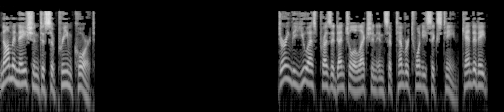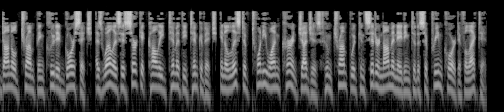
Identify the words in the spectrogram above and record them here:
Nomination to Supreme Court During the U.S. presidential election in September 2016, candidate Donald Trump included Gorsuch, as well as his circuit colleague Timothy Tymkovich, in a list of 21 current judges whom Trump would consider nominating to the Supreme Court if elected.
